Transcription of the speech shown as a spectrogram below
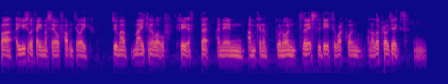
But I usually find myself having to like do my my kind of little creative bit, and then I'm kind of going on for the rest of the day to work on another project. And,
